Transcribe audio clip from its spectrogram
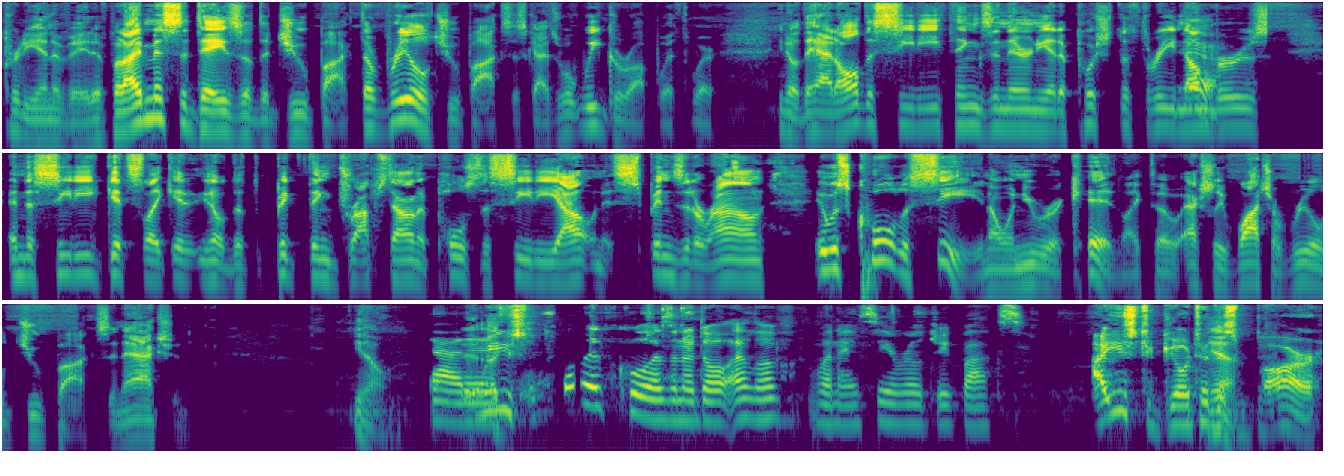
pretty innovative. But I miss the days of the jukebox, the real jukeboxes, guys. What we grew up with, where you know they had all the CD things in there, and you had to push the three Yeah. numbers, and the CD gets like it, you know, the, the big thing drops down, it pulls the CD out, and it spins it around. It was cool to see, you know, when you were a kid, like to actually watch a real jukebox in action. You know, Yeah, it We used- It's still as cool as an adult. I love when I see a real jukebox. I used to go to this bar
